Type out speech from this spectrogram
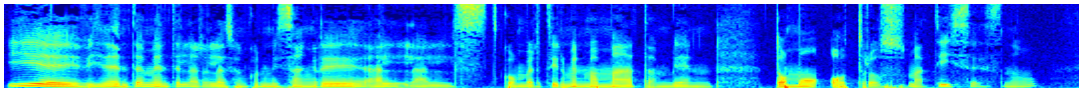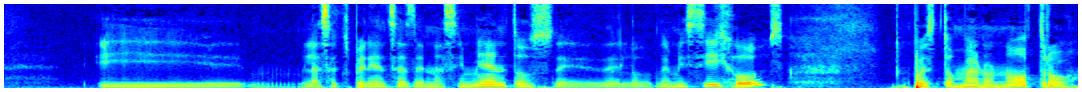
Y evidentemente la relación con mi sangre al, convertirme en mamá también tomó otros matices, ¿no? y las experiencias de nacimientos de, de mis hijos, pues tomaron otro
